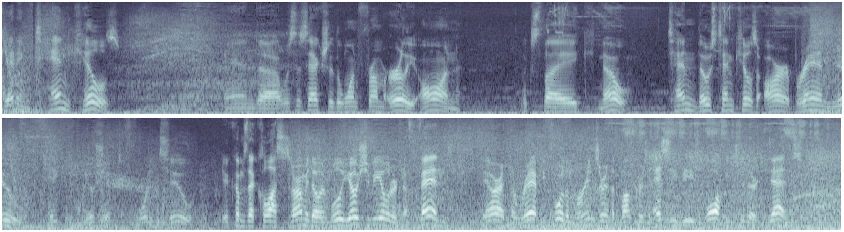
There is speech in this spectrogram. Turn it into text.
getting 10 kills. And uh, was this actually the one from early on? Looks like, no. 10, those 10 kills are brand new, taking Yoshi up to 42. Here comes that Colossus army, though, and will Yoshi be able to defend? They are at the ramp before the Marines are in the bunkers. SCVs walking to their deaths.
